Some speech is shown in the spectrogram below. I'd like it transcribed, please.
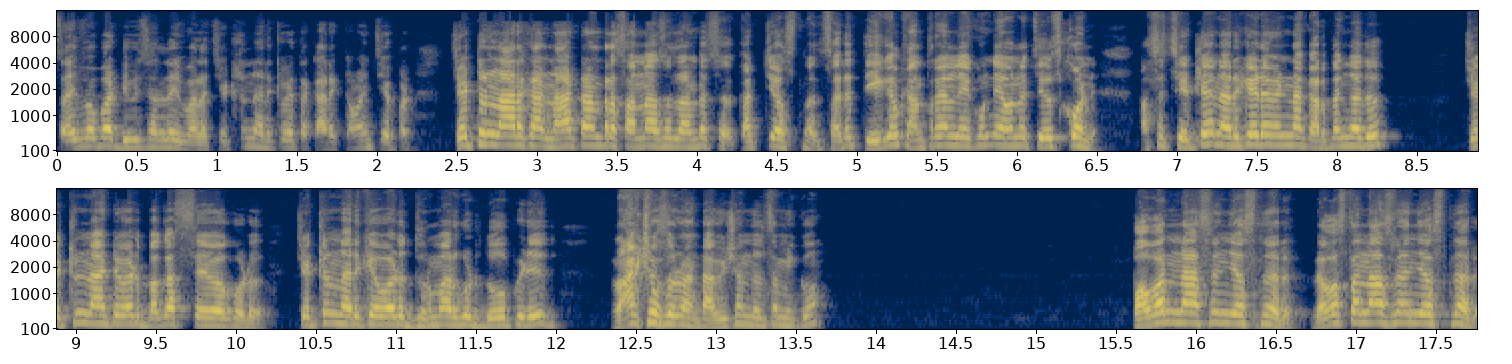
సైబాబాద్ డివిజన్లో ఇవాళ చెట్లు నరికివేత కార్యక్రమం చేపట్టారు. చెట్లు నరక నాటండ్ర సన్నాసులు అంటే కట్ చేస్తున్నారు. సరే తీగలకు అంతరాయం లేకుండా ఏమైనా చేసుకోండి. అసలు చెట్లే నరికేయడం ఏంటి? నాకు అర్థం కాదు. చెట్లు నాటేవాడు భగత్ సేవకుడు. చెట్లు నరికేవాడు దుర్మార్గుడు దోపిడి రాక్షసుడు అంట. ఆ విషయం తెలుసా మీకు? పవర్ నాశనం చేస్తున్నారు. వ్యవస్థ నాశనం చేస్తున్నారు.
